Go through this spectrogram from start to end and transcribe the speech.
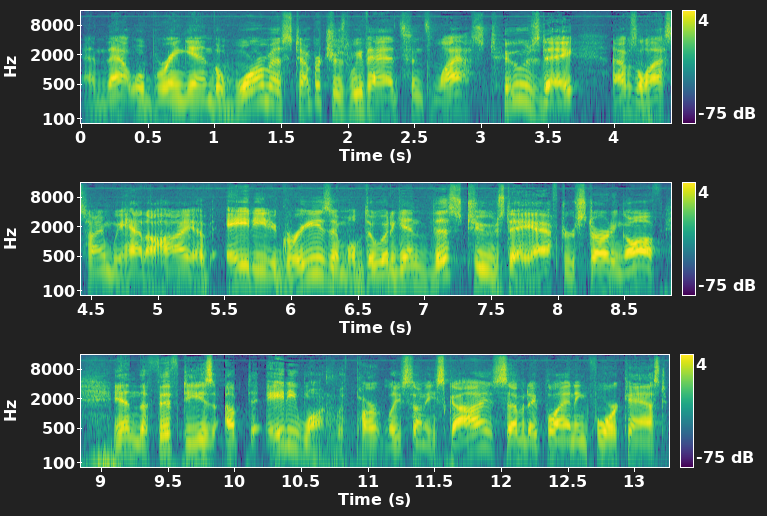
and that will bring in the warmest temperatures we've had since last Tuesday. That was the last time we had a high of 80 degrees, and we'll do it again this Tuesday after starting off in the 50s up to 81 with partly sunny skies. Seven day planning forecast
